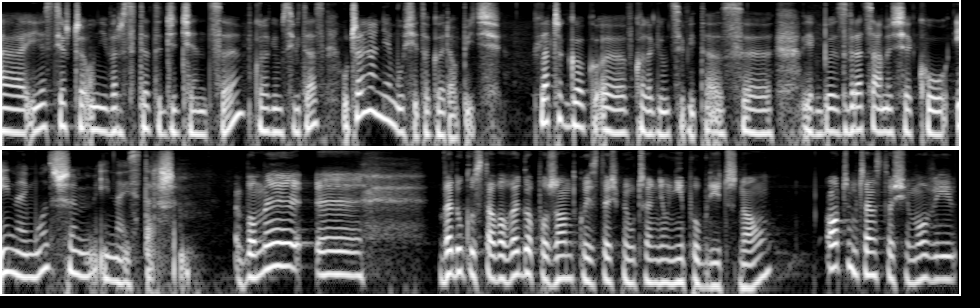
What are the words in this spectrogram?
E, jest jeszcze Uniwersytet Dziecięcy w Kolegium Civitas. Uczelnia nie musi tego robić. Dlaczego e, w Kolegium Civitas e, jakby zwracamy się ku i najmłodszym, i najstarszym? Bo my według ustawowego porządku jesteśmy uczelnią niepubliczną, o czym często się mówi,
